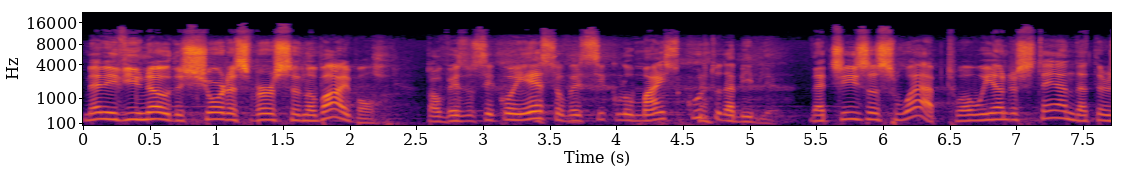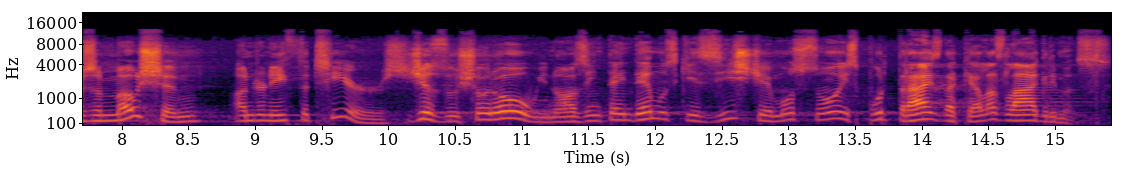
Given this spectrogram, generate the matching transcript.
Many of you know the shortest verse in the Bible. Talvez você conheça o versículo mais curto da Bíblia. That Jesus wept. Well, we understand that there's emotion underneath the tears. Jesus chorou e nós entendemos que existe emoções por trás daquelas lágrimas.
